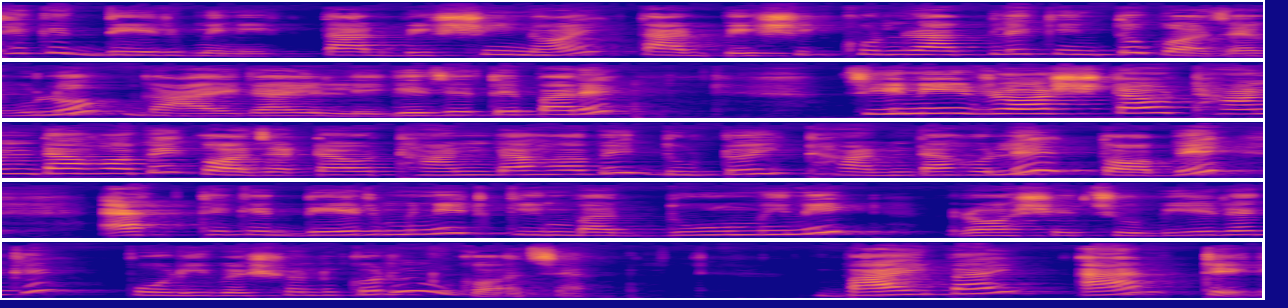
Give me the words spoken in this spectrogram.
থেকে দেড় মিনিট, তার বেশি নয়, তার বেশিক্ষণ রাখলে কিন্তু গজাগুলো গায়ে গায়ে লেগে যেতে পারে। চিনির রসটাও ঠান্ডা হবে, গজাটাও ঠান্ডা হবে, দুটোই ঠান্ডা হলে তবে এক থেকে দেড় মিনিট কিংবা দু মিনিট রসে চুবিয়ে রেখে পরিবেশন করুন গজা। বাই বাই অ্যান্ড টেক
